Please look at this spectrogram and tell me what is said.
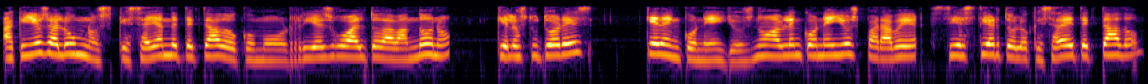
aquellos alumnos que se hayan detectado como riesgo alto de abandono, que los tutores queden con ellos, ¿no? Hablen con ellos para ver si es cierto lo que se ha detectado.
